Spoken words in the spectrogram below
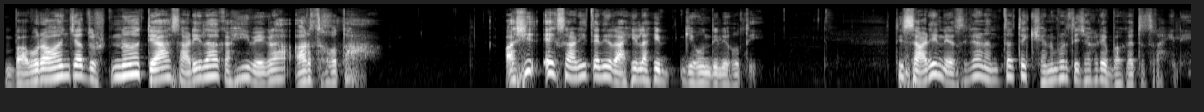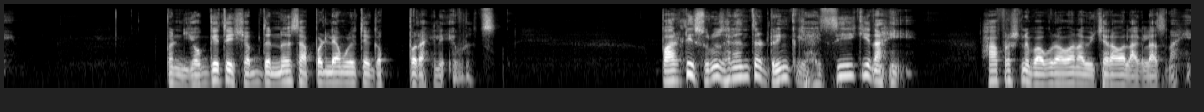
बाबुरावांच्या दृष्टीनं त्या साडीला काही वेगळा अर्थ होता. अशीच एक साडी त्यांनी राहीलाही घेऊन दिली होती. ती साडी नेसल्यानंतर ते क्षणभर तिच्याकडे बघतच राहिले. पण योग्य ते शब्द न सापडल्यामुळे ते गप्प राहिले एवढंच. पार्टी सुरू झाल्यानंतर ड्रिंक घ्यायची की नाही हा प्रश्न बाबुरावांना विचारावा लागलाच नाही.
